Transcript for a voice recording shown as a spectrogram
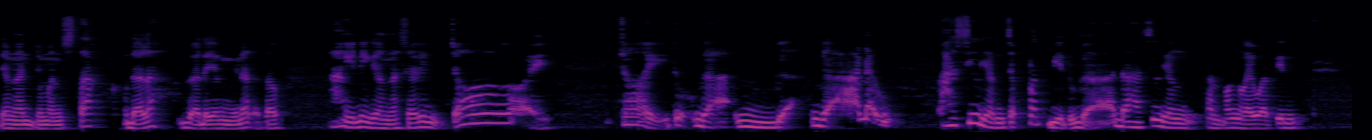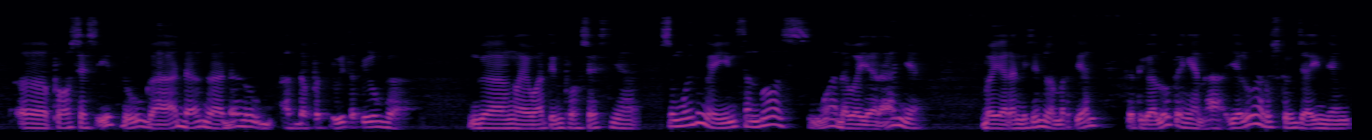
Jangan cuman stuck udahlah gak ada yang minat atau ah ini gak ngasalin. Coy coy itu gak gak gak ada hasil yang cepat gitu gak ada hasil yang tanpa ngelewatin uh, proses itu gak ada gak ada lu dapet duit tapi lu gak nggak ngelewatin prosesnya. Semua itu nggak instan bos. Semua ada bayarannya bayaran di sini dalam artian ketika lu pengen A ya lu harus kerjain yang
